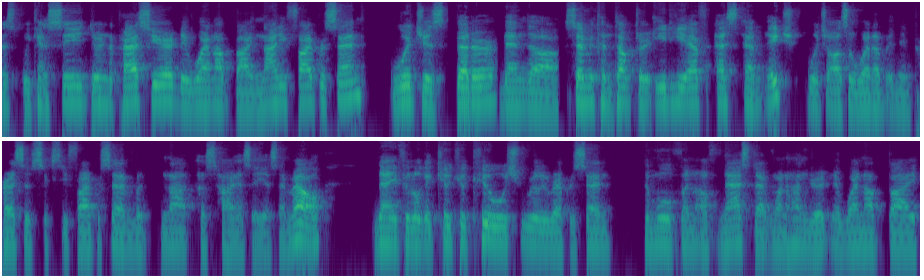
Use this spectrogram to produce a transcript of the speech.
As we can see, during the past year, they went up by 95%, which is better than the semiconductor ETF SMH, which also went up an impressive 65%, but not as high as ASML. Then if you look at QQQ, which really represent the movement of NASDAQ 100, it went up by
